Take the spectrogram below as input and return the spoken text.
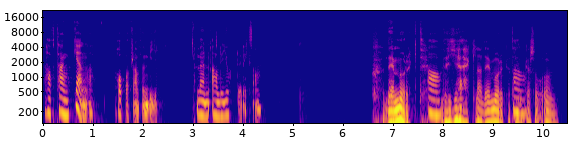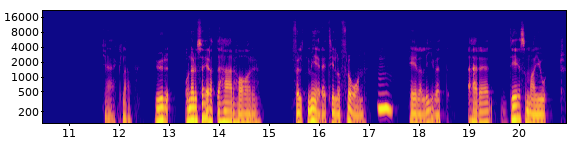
haft tanken att hoppa framför en bil. Men aldrig gjort det liksom. Det är mörkt. Ja. Det är jäklar, det är mörka Ja. tankar så ung. Jäklar. Hur, och när du säger att det här har följt med dig till och från Mm. hela livet. Är det det som har gjort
